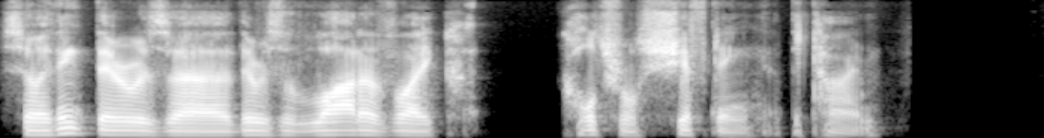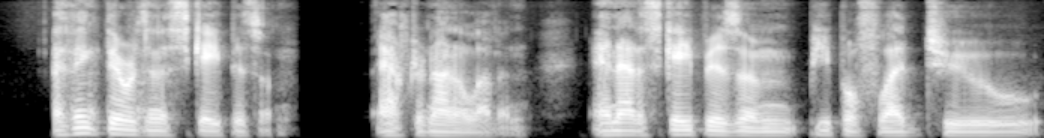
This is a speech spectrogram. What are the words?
So I think there was a, there was a lot of like cultural shifting at the time. I think there was an escapism after 9 11 and at escapism, people fled to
